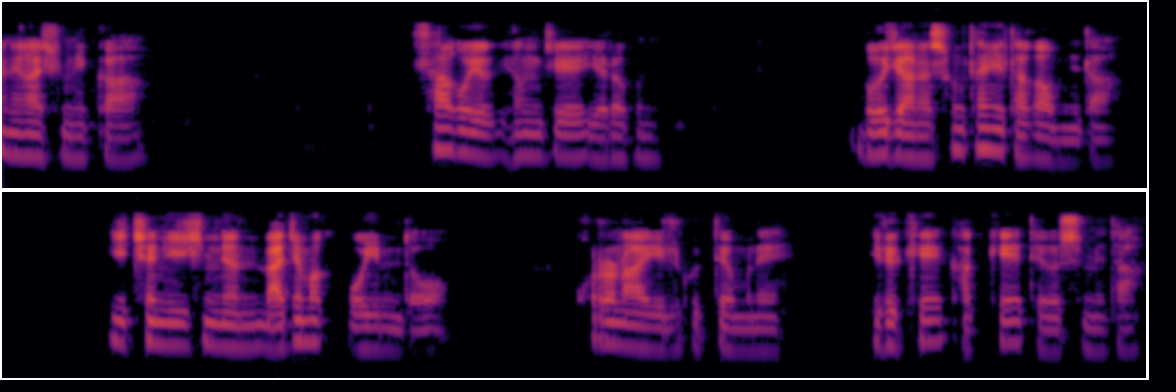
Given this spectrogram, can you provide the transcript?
안녕하십니까. 사고역 형제 여러분. 머지않아 성탄이 다가옵니다. 2020년 마지막 모임도 코로나19 때문에 이렇게 갖게 되었습니다.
